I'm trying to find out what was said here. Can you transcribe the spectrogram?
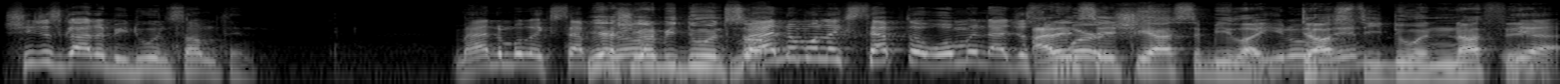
She just got to be doing something. Madam will accept. Yeah, a she gotta be doing something. Madam will accept a woman that just. I didn't say she has to be like you know what I'm dusty doing nothing. Yeah.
